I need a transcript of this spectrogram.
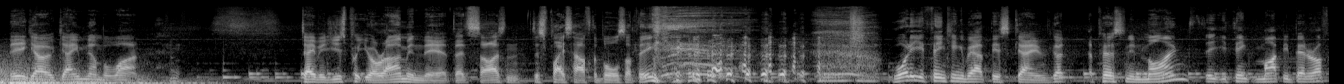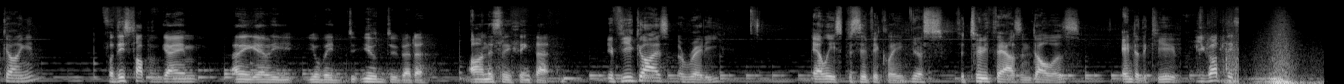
There you go, game number one. David, you just put your arm in there at that size and displace half the balls, I think. what are you thinking about this game? You've got a person in mind that you think might be better off going in? For this type of game, I think Ellie, you'll be you'll do better. I honestly think that. If you guys are ready, Ellie specifically, Yes. for $2,000, enter the cube. You got this.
